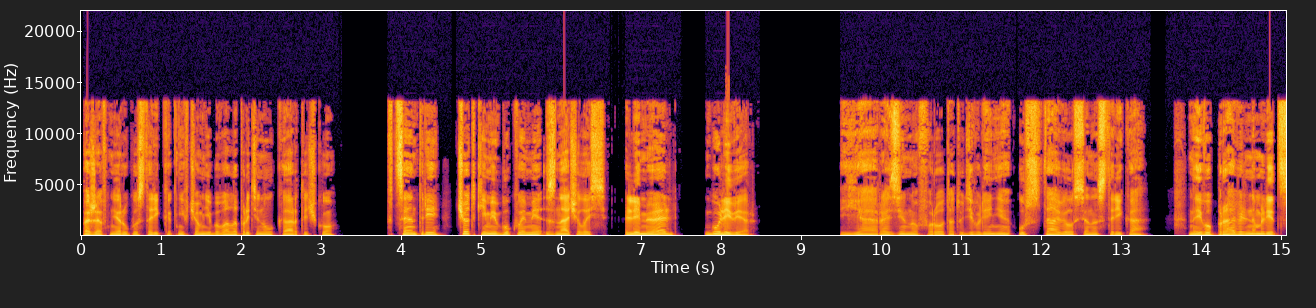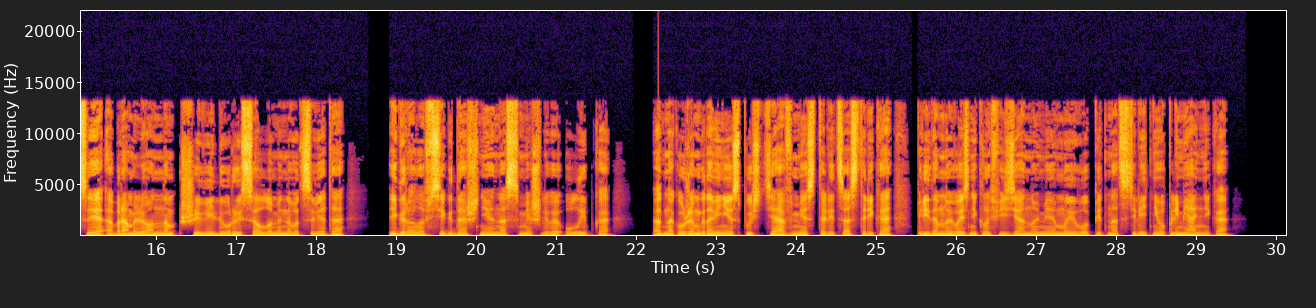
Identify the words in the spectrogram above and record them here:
Пожав мне руку, старик, как ни в чем не бывало, протянул карточку. В центре четкими буквами значилось «Лемюэль Гулливер». Я, разинув рот от удивления, уставился на старика. На его правильном лице, обрамленном шевелюрой соломенного цвета, играла всегдашняя насмешливая улыбка, однако уже мгновение спустя вместо лица старика передо мной возникла физиономия моего пятнадцатилетнего племянника.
